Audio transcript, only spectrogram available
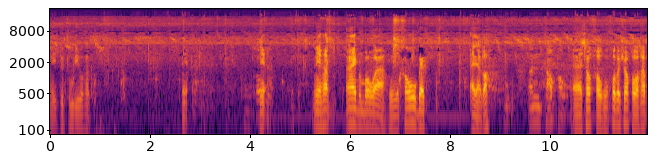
นี่จุดชมวิวครับเนี่ย เนี่ยครับไอ้ายมันบอกว่าหูเข้าแบบอะไรก็อันเท้าเขาอ่าชอบเขาหูเข้าแบบชอบเขาครับ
